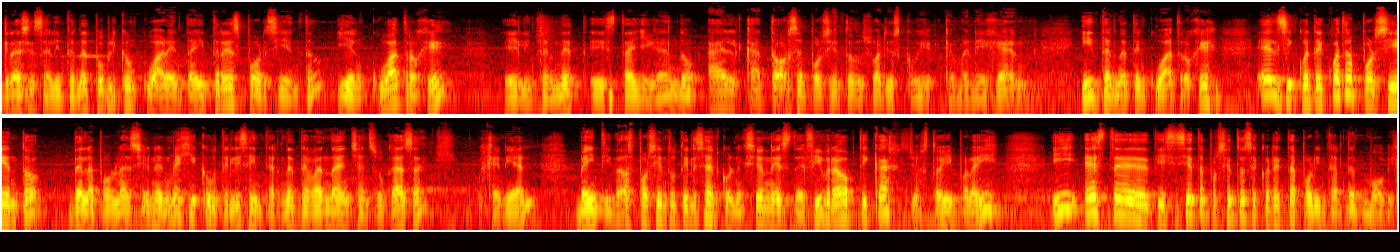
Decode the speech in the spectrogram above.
gracias al Internet público, un 43% y en 4G el Internet está llegando al 14% de usuarios que, que manejan Internet en 4G. El 54% de la población en México utiliza Internet de banda ancha en su casa. Genial. 22% utilizan conexiones de fibra óptica. Yo estoy por ahí. Y este 17% se conecta por Internet móvil.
